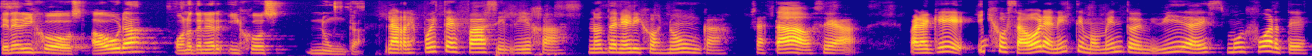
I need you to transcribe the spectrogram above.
¿Tener hijos ahora o no tener hijos nunca? La respuesta es fácil, vieja. No tener hijos nunca. Ya está, o sea, ¿para qué? Hijos ahora en este momento de mi vida es muy fuerte.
